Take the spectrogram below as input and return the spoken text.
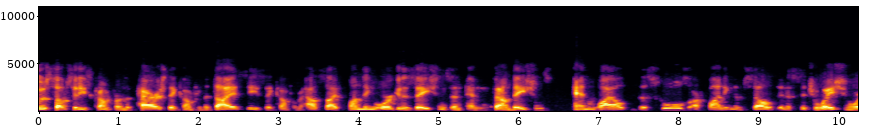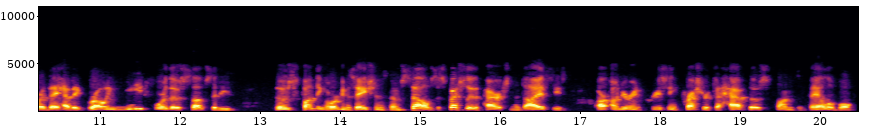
those subsidies come from the parish, they come from the diocese, they come from outside funding organizations and, and foundations. And while the schools are finding themselves in a situation where they have a growing need for those subsidies, those funding organizations themselves, especially the parish and the diocese, are under increasing pressure to have those funds available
